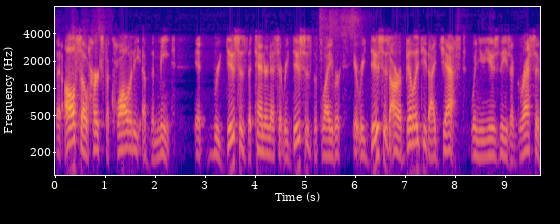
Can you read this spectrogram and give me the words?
but also hurts the quality of the meat. It reduces the tenderness, it reduces the flavor, it reduces our ability to digest when you use these aggressive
